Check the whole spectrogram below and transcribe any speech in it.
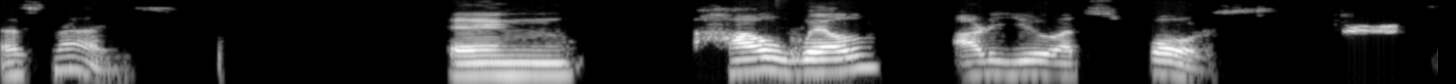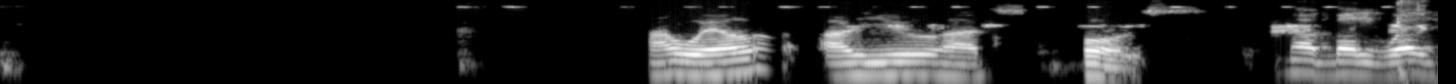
that's nice. And how well are you at sports? How well are you at sports? Not very well.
